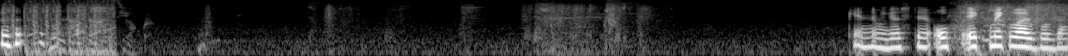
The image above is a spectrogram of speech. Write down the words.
dahası yok. Kendimi göster. Of ekmek var burada.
